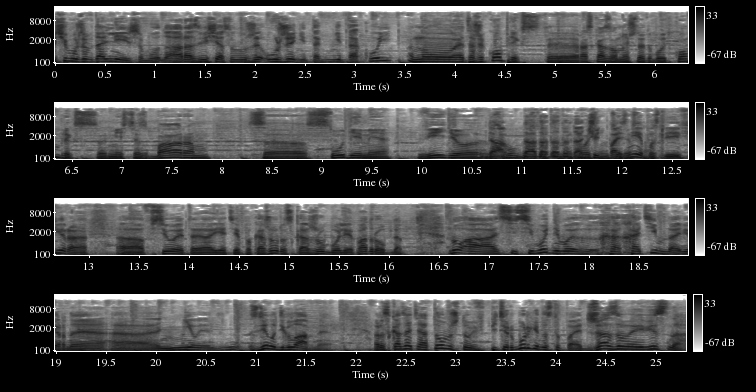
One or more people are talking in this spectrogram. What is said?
Почему же в дальнейшем? Он, а разве сейчас он уже, уже не, так, не такой? Ну, это же комплекс. Ты рассказывал мне, что это будет комплекс вместе с баром, с э, студиями, видео. Да, звук, да, да, да, да, да. Чуть позднее, интересно. после эфира, все это я тебе покажу, расскажу более подробно. Ну, а сегодня мы хотим, наверное, э, не, сделать главное. Рассказать о том, что в Петербурге наступает джазовая весна.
